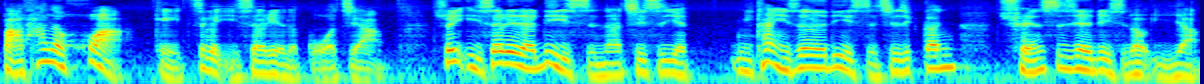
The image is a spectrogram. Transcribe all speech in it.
把他的话。给这个以色列的国家，所以以色列的历史呢，其实也你看以色列的历史，其实跟全世界历史都一样，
